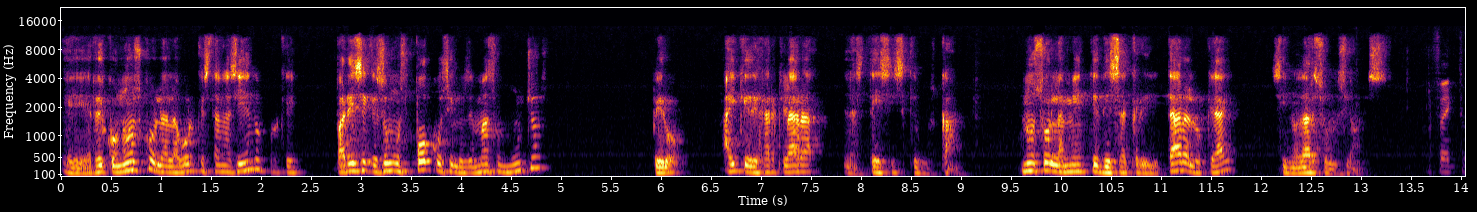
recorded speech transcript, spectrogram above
eh, reconozco la labor que están haciendo, porque parece que somos pocos y los demás son muchos, pero hay que dejar clara las tesis que buscamos. No solamente desacreditar a lo que hay, sino dar soluciones. Perfecto.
